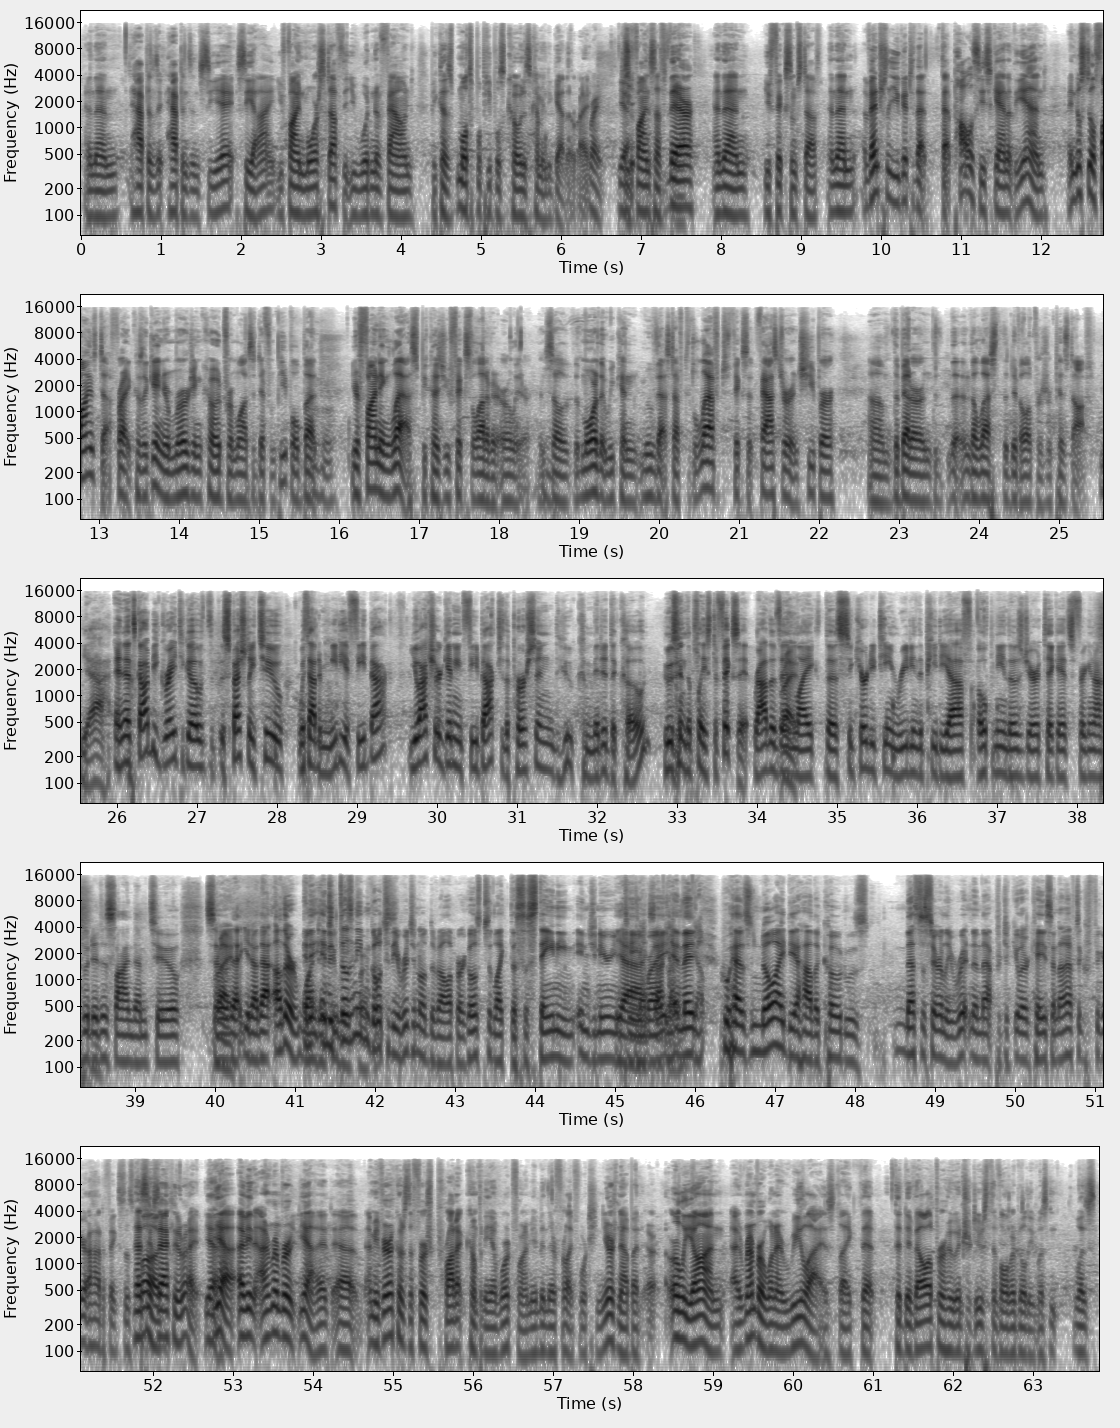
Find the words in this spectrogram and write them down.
And then happens it happens in CA, CI. You find more stuff that you wouldn't have found because multiple people's code is coming together, right? Right, So you find stuff there, and then you fix some stuff, and then eventually you get to that that policy scan at the end, and you'll still find stuff, right? Because again, you're merging code from lots of different people, but you're finding less because you fixed a lot of it earlier. And so the more that we can move that stuff to the left, fix it faster and cheaper, um, the better, and the, and the less the developers are pissed off. Yeah, and it's got to be great to go, especially too, without immediate feedback. You actually are getting feedback to the person who committed the code, who's in the place to fix it, rather than Right. like the security team reading the PDF, opening those Jira tickets, figuring out who to assign them to, so Right. that you know that other one. and, to and it doesn't even go to the original developer. It goes to like the sustaining engineering Yeah, team, right? And they Yep. who has no idea how the code was necessarily written in that particular case, and I have to figure out how to fix this. That's bug. exactly right. Yeah. Yeah. I mean, I remember. Yeah. It, uh, I mean, Veracode's the first product company I've worked for. I mean, I've been there for like 14 years now. But uh, early on, I remember when I realized like that the developer who introduced the vulnerability was was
